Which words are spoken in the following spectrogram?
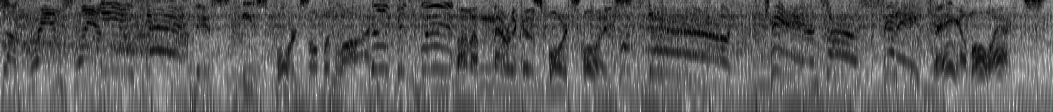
It's a grand slam. This is Sports Open Line on America's Sports Voice. Touchdown, Kansas City. KMOX.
